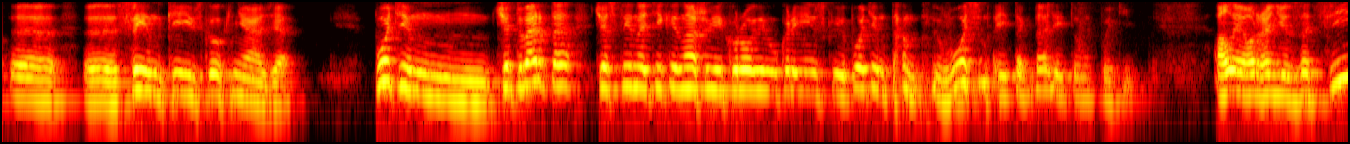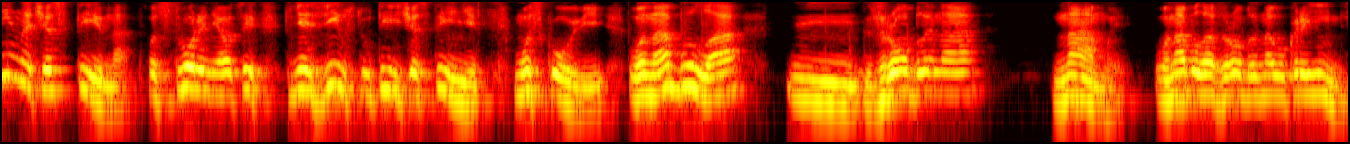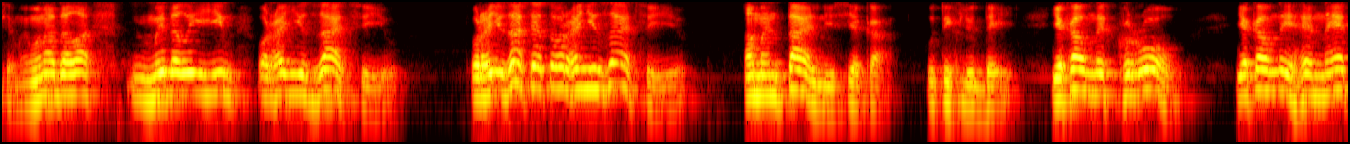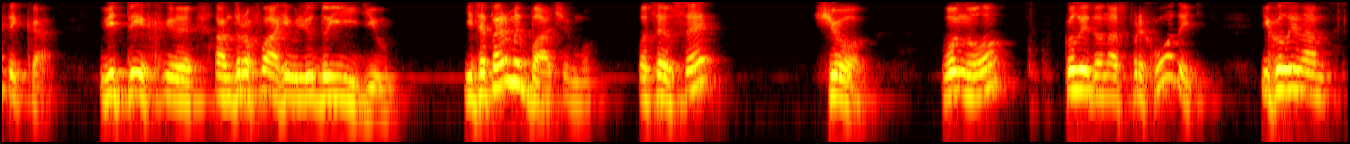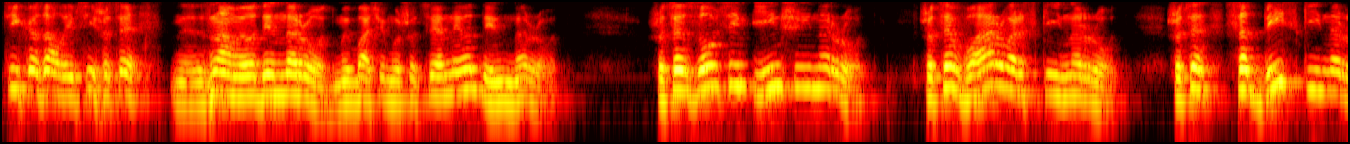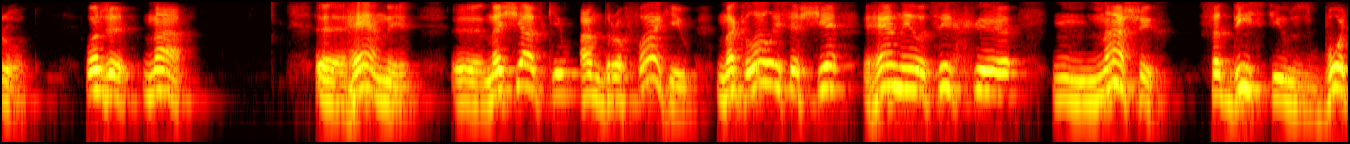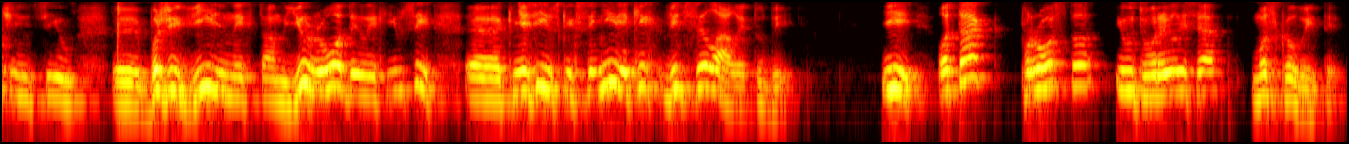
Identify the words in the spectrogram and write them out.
син київського князя. Потім четверта частина тільки нашої крові української, потім там восьма і так далі, і тому подібне. Але організаційна частина, от створення оцих князівств у тій частині Московії, вона була зроблена нами. Вона була зроблена українцями. Вона дала, ми дали їм організацію. Організація то організацією, а ментальність яка у тих людей, яка в них кров, яка в них генетика від тих е, андрофагів людоїдів. І тепер ми бачимо оце все, що воно, коли до нас приходить, і коли нам ті казали всі, що це е, з нами один народ, ми бачимо, що це не один народ, що це зовсім інший народ, що це варварський народ, що це садистський народ. Отже, на е, гени е, нащадків андрофагів наклалися ще гени оцих е, наших садистів, збочинців, божевільних, там, юродивих і всіх князівських синів, яких відсилали туди. І отак просто і утворилися московити.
